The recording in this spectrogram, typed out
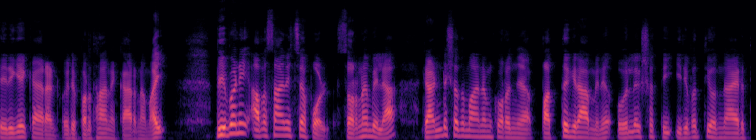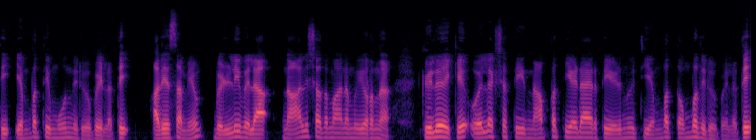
തിരികെ കയറാൻ ഒരു പ്രധാന കാരണമായി. വിപണി അവസാനിച്ചപ്പോൾ സ്വർണവില രണ്ട് ശതമാനം കുറഞ്ഞ് പത്ത് ഗ്രാമിന് ഒരു ലക്ഷത്തി ഇരുപത്തി ഒന്നായിരത്തി എൺപത്തി മൂന്ന് രൂപയിലെത്തി. അതേസമയം വെള്ളിവില നാല് ശതമാനം ഉയർന്ന് കിലോയ്ക്ക് ഒരു ലക്ഷത്തി നാൽപ്പത്തി ഏഴായിരത്തി എഴുന്നൂറ്റി എൺപത്തി ഒമ്പത് രൂപയിലെത്തി.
